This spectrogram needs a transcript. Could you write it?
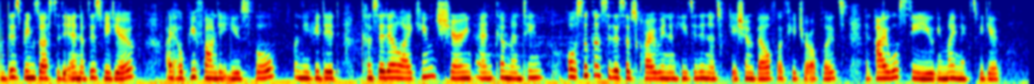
This brings us to the end of this video. I hope you found it useful and if you did, consider liking, sharing and commenting. Also consider subscribing and hitting the notification bell for future uploads and I will see you in my next video.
